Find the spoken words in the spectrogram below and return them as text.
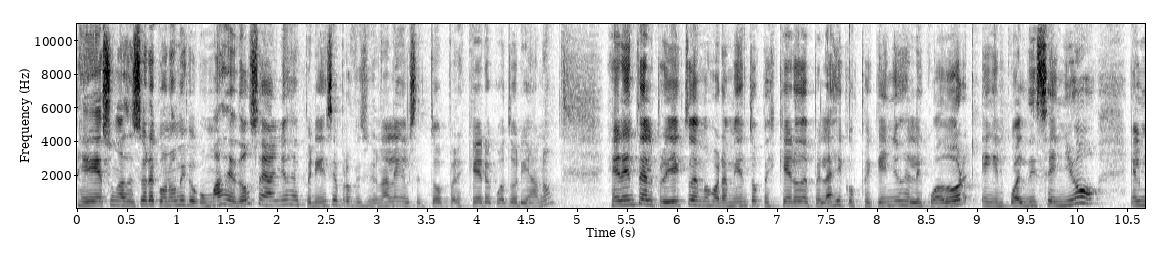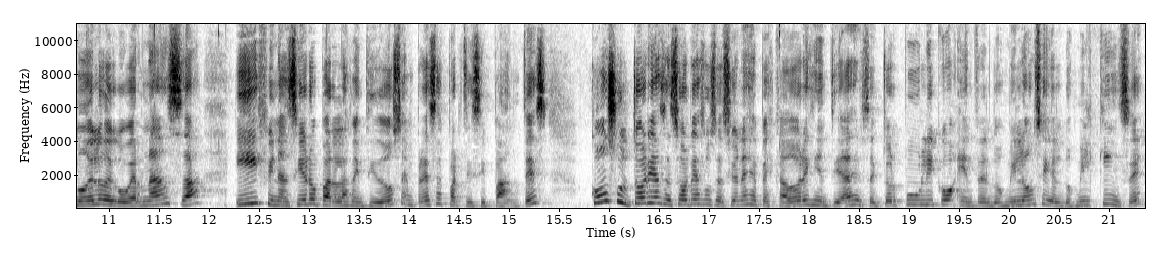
Es un asesor económico con más de 12 años de experiencia profesional en el sector pesquero ecuatoriano, gerente del proyecto de mejoramiento pesquero de pelágicos pequeños del Ecuador, en el cual diseñó el modelo de gobernanza y financiero para las 22 empresas participantes consultor y asesor de asociaciones de pescadores y entidades del sector público entre el 2011 y el 2015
